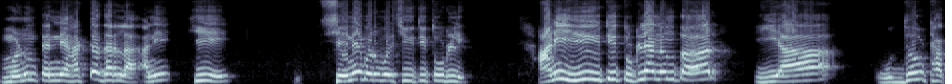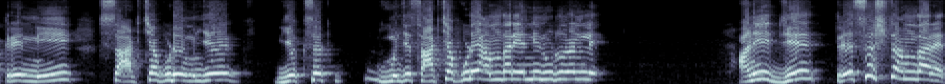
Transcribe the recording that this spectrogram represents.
म्हणून त्यांनी हट्ट धरला आणि ही सेनेबरोबरची युती तोडली. आणि ही युती तुटल्यानंतर या उद्धव ठाकरेंनी साठच्या पुढे म्हणजे एकसठ म्हणजे साठच्या पुढे आमदार यांनी निवडून आणले. आणि जे त्रेसष्ट आमदार आहेत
